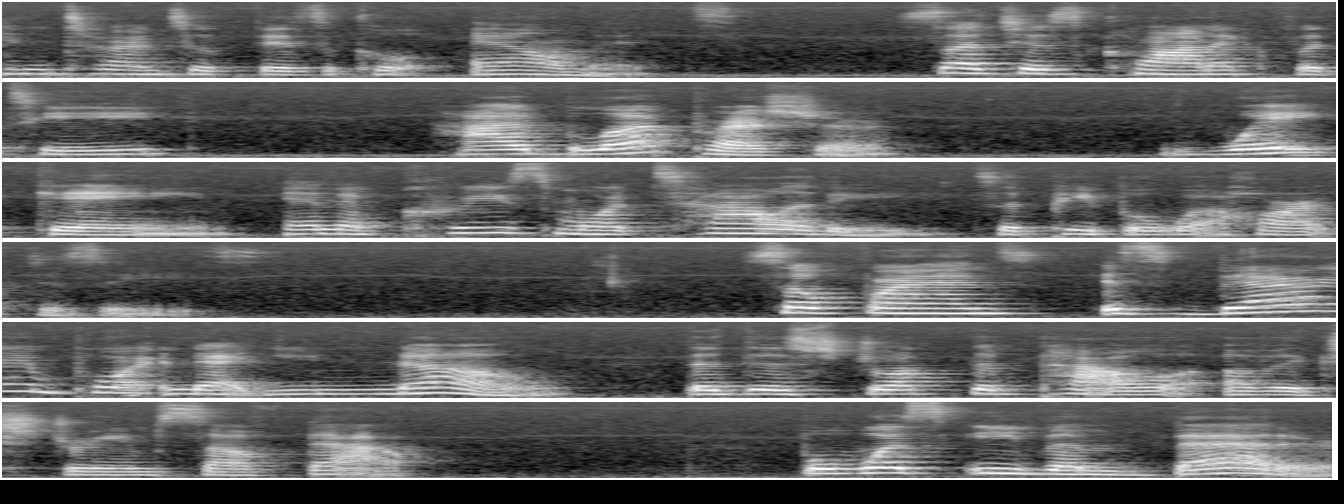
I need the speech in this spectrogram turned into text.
can turn to physical ailments such as chronic fatigue, high blood pressure, weight gain, and increased mortality to people with heart disease. So, friends, it's very important that you know the destructive power of extreme self doubt. But what's even better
